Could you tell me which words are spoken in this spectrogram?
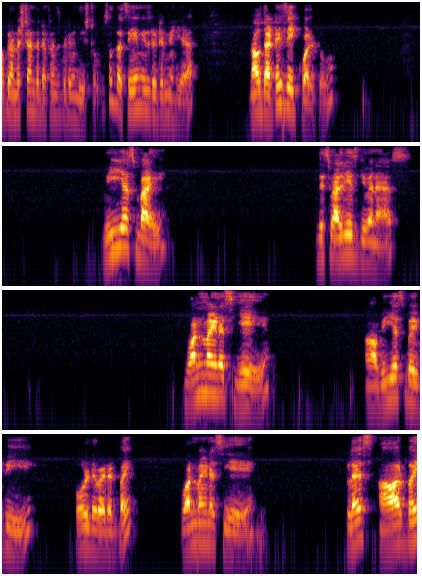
hope you understand the difference between these two so the same is written here now that is equal to vs by this value is given as 1 minus a uh, vs by v whole divided by 1 minus a plus r by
